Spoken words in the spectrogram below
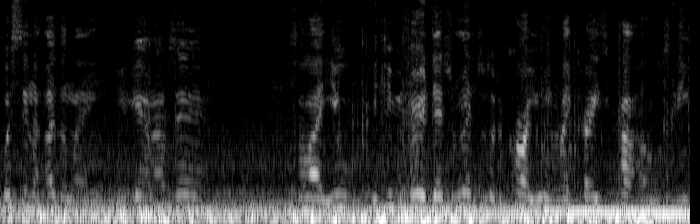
what's in the other lane. You get what I'm saying? So, like, you, it can be very detrimental to the car. You in, like, crazy potholes. And you,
